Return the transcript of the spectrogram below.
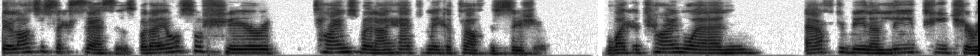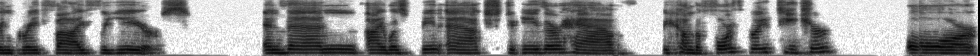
there are lots of successes, but I also shared times when I had to make a tough decision, like a time when, after being a lead teacher in grade five for years, and then I was being asked to either have become the fourth grade teacher or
